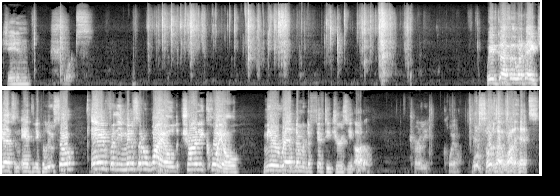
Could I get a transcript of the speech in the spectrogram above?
Jaden Schwartz. We've got for the Winnipeg Jets and Anthony Peluso, and for the Minnesota Wild, Charlie Coyle, mirror red number to 50 jersey auto. Charlie Coyle. Minnesota's had a lot of hits.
